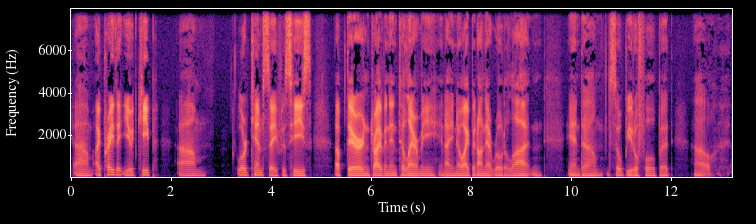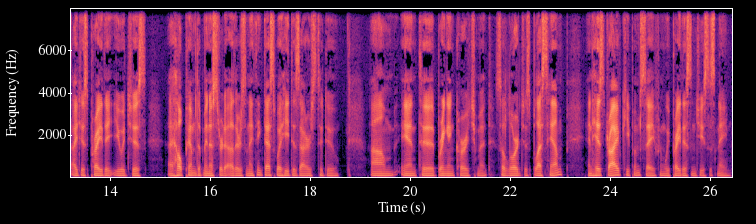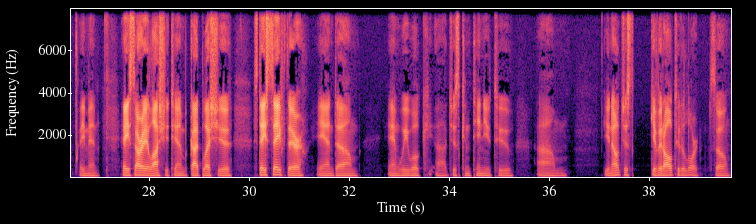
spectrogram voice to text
Um, I pray that you would keep um, Lord Tim safe as he's up there and driving into Laramie. And I know I've been on that road a lot and, and um, it's so beautiful. But uh, I just pray that you would just uh, help him to minister to others. And I think that's what he desires to do um, and to bring encouragement. So, Lord, just bless him and his drive. Keep him safe. And we pray this in Jesus' name. Amen. Hey, sorry I lost you, Tim. God bless you. Stay safe there. And, um, and we will uh, just continue to, um, you know, just give it all to the Lord. So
